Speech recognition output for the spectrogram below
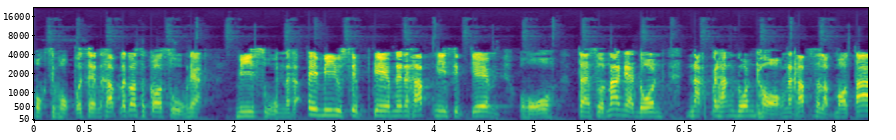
หกสิบหกเปอร์เซ็นต์ครับแล้วก็สกอร์สูงเนี่ยมีศูนย์นะครับ เอ้ย มีอยู่สิบเกมเลยนะครับ มีสิบเกม โอ้โห แต่ส่วนมากเนี่ยโดนหนักไปทางโดนถองนะครับสำหรับมอลตา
